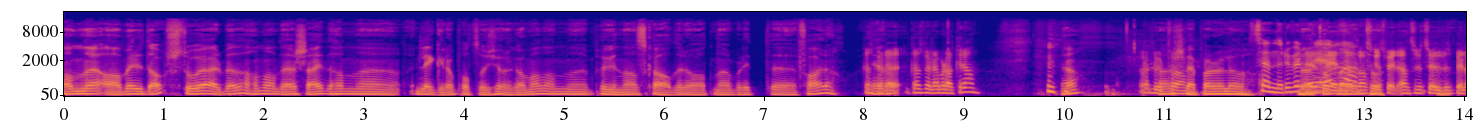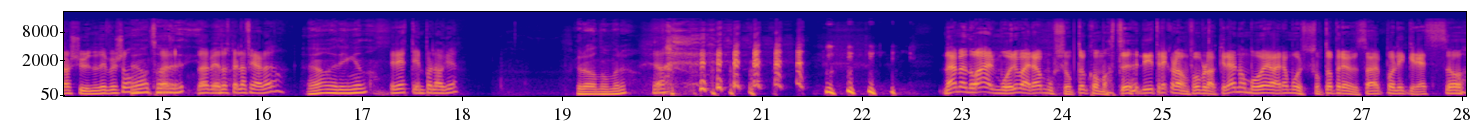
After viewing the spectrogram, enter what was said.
Han eh, Amer Dausch sto i arbeid. han hadde Skeid. Han uh, legger opp 28 år gammel han, eh, på grunn av skader og at han har blitt uh, far. Da. Kan spille, kan spille Blaker, han. Ja. Da slipper du å Sender du vel brev, da? Han skulle spille, han skulle spille sjuende divisjon. Ja, ta det, er- det er bedre å spille fjerde. da. Ja, ring da. Rett inn på laget. Skal du ha nummeret? Ja. Nei, men nå er, må det være morsomt å komme til litt reklame for Blakker her. Nå må det være morsomt å prøve seg på litt gress og,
